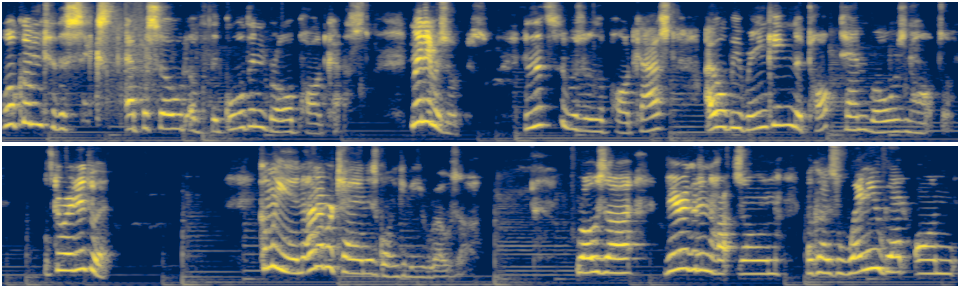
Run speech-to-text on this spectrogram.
Welcome to the sixth episode of the Golden Brawl podcast. My name is Otis. In this episode of the podcast, I will be ranking the top 10 brawlers in Hot Zone. Let's get right into it. Coming in at number 10 is going to be Rosa. Rosa, very good in Hot Zone because when you get on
